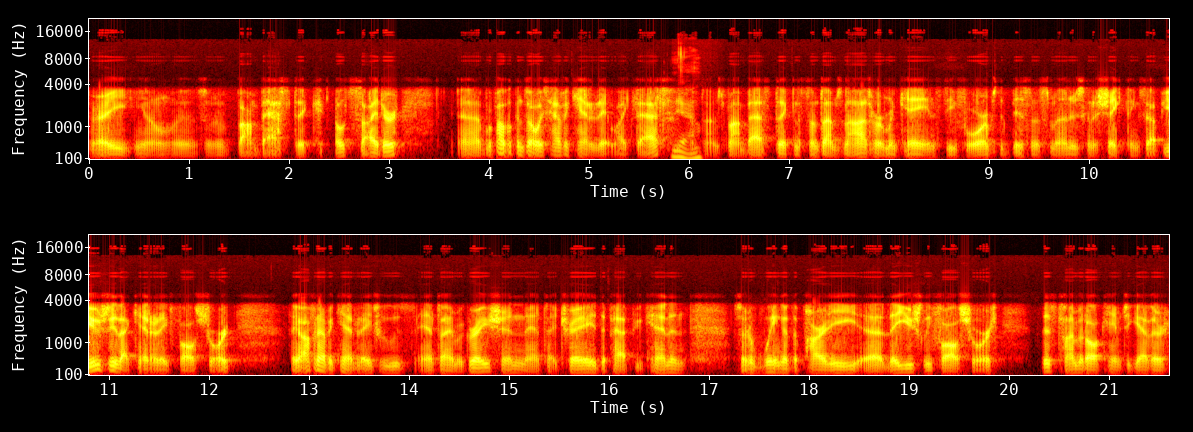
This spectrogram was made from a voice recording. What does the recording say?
very, you know, sort of bombastic outsider uh, Republicans always have a candidate like that. Yeah. Sometimes bombastic and sometimes not. Herman Cain, Steve Forbes, the businessman who's going to shake things up. Usually that candidate falls short. They often have a candidate who's anti-immigration, anti-trade, the Pat Buchanan sort of wing of the party. Uh, they usually fall short. This time it all came together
